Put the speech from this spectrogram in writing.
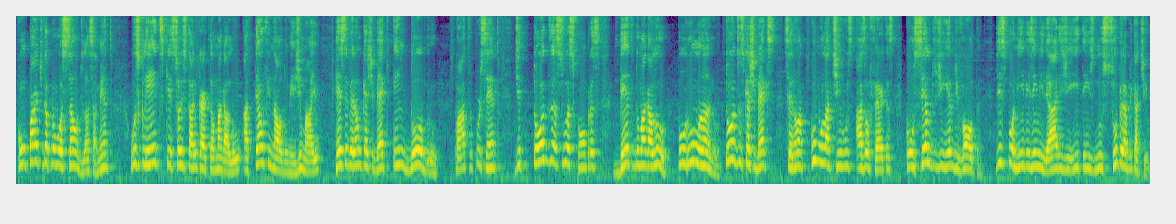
Com parte da promoção de lançamento, os clientes que solicitarem o cartão Magalu até o final do mês de maio receberão cashback em dobro, 4%, de todas as suas compras dentro do Magalu por um ano. Todos os cashbacks serão acumulativos às ofertas com selo do dinheiro de volta, disponíveis em milhares de itens no super aplicativo.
